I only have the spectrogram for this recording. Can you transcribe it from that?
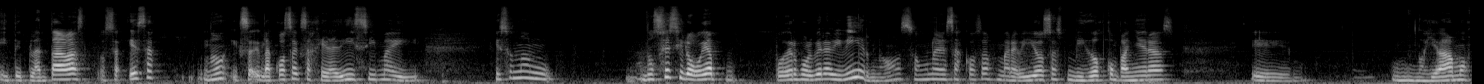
y te plantabas, o sea, esa, ¿no? Exa- La cosa exageradísima y eso no, no sé si lo voy a poder volver a vivir, ¿no? Son una de esas cosas maravillosas. Mis dos compañeras eh, nos llevábamos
